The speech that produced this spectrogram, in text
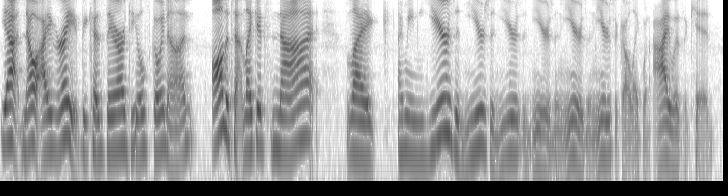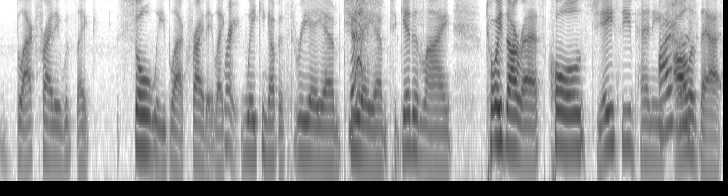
Yeah, no, I agree because there are deals going on all the time. Like it's not like I mean years and years and years and years and years and years ago like when I was a kid, Black Friday was like solely Black Friday, like Right. waking up at 3 a.m., 2 Yes. a.m. to get in line. Toys R Us, Kohl's, J.C. Penney's, all of that.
